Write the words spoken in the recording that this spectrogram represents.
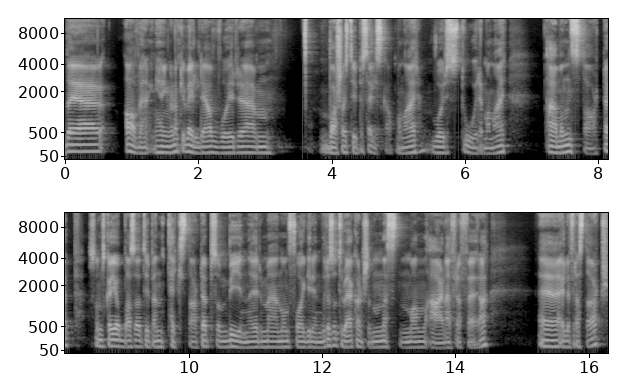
det avhenger nok veldig av hvor em, hva slags type selskap man er, hvor store man er. Er man en startup som skal jobbe, altså type en tech-startup som begynner med noen få gründere, så tror jeg kanskje nesten man er der fra før av. Eh, eller fra start.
